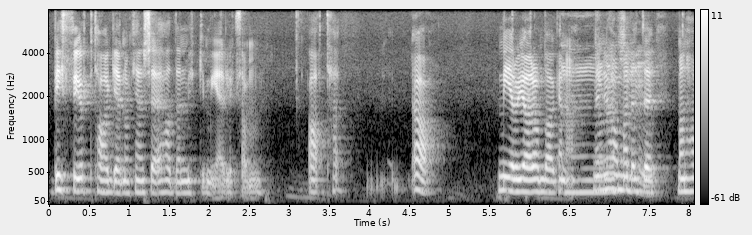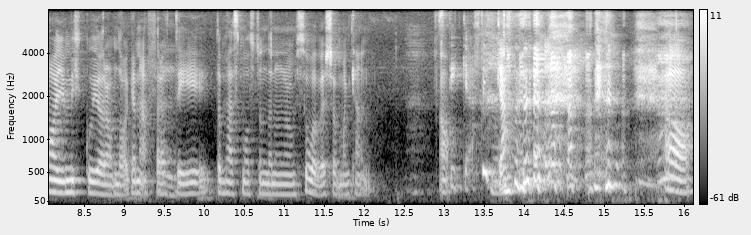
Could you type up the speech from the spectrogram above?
busy upptagen och kanske hade en mycket mer liksom, ja, ta, ja mer att göra om dagarna. Mm, men nu har man lite, man har ju mycket att göra om dagarna för Mm. att det är de här små stunderna när de sover som man kan ja, Sticka. sticka. Ja.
